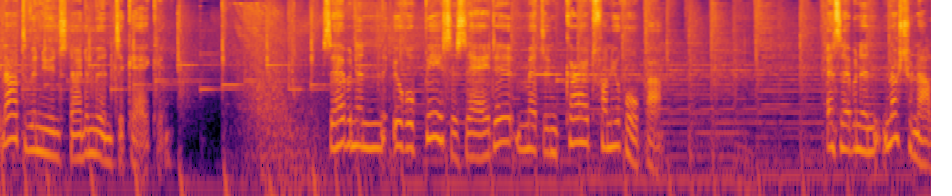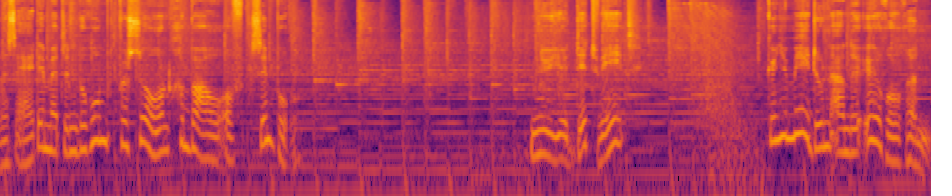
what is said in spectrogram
Laten we nu eens naar de munten kijken. Ze hebben een Europese zijde met een kaart van Europa. En ze hebben een nationale zijde met een beroemd persoon, gebouw of symbool. Nu je dit weet, kun je meedoen aan de Eurorun.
